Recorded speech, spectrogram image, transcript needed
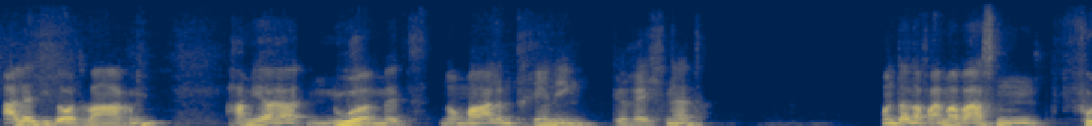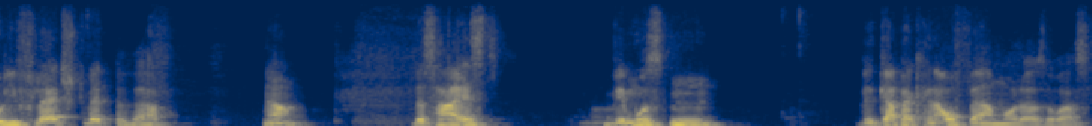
alle, die dort waren, haben ja nur mit normalem Training gerechnet. Und dann auf einmal war es ein fully fledged Wettbewerb. Ja? Das heißt, wir mussten, es gab ja kein Aufwärmen oder sowas.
